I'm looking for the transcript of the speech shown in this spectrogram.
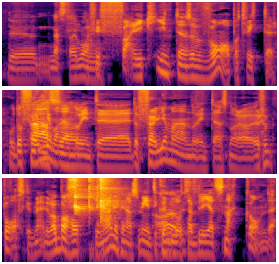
Det, nästa gång... Ja, fy fan, gick inte ens att vara på Twitter. Och då följer alltså... man ändå inte, då följer man ändå inte ens några basketmän. Det var bara hockeymänniskorna som inte kunde ja, låta bli att snacka om det.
